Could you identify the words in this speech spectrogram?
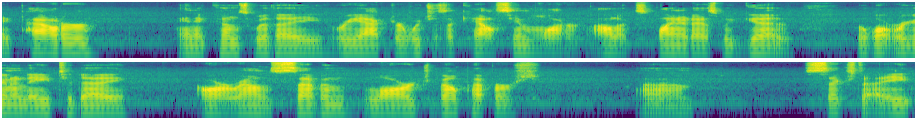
a powder and it comes with a reactor which is a calcium water. I'll explain it as we go. But what we're going to need today are around seven large bell peppers, um, six to eight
